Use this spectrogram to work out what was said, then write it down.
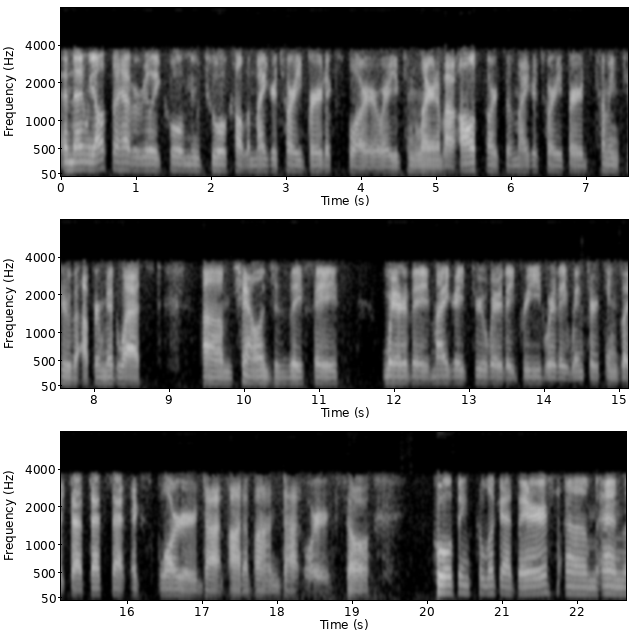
And then we also have a really cool new tool called the Migratory Bird Explorer, where you can learn about all sorts of migratory birds coming through the upper Midwest, um, challenges they face, where they migrate through, where they breed, where they winter, things like that. That's at explorer.audubon.org. So cool things to look at there. Um, and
